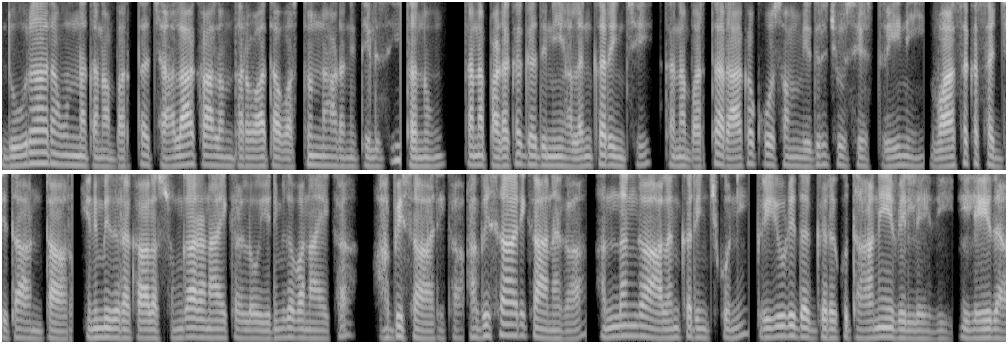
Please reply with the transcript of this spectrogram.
దూరాన ఉన్న తన భర్త చాలా కాలం తర్వాత వస్తున్నాడని తెలిసి తను తన పడక గదిని అలంకరించి తన భర్త రాక కోసం ఎదురుచూసే స్త్రీని వాసక సజ్జిత అంటారు. ఎనిమిది రకాల శృంగార నాయికల్లో ఎనిమిదవ నాయిక అభిసారిక. అభిసారిక అనగా అందంగా అలంకరించుకొని ప్రియుడి దగ్గరకు తానే వెళ్ళేది లేదా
